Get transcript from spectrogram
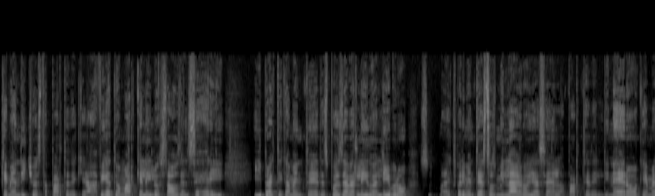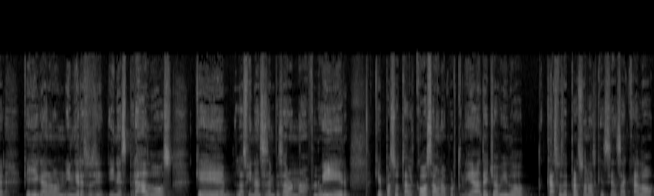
que me han dicho esta parte de que, ah, fíjate Omar, que leí los estados del ser y, y prácticamente después de haber leído el libro experimenté estos milagros, ya sea en la parte del dinero, que, que llegaron ingresos inesperados, que las finanzas empezaron a fluir, que pasó tal cosa, una oportunidad. De hecho, ha habido casos de personas que se han sacado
